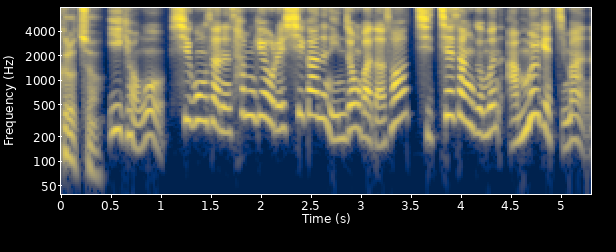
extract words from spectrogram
그렇죠. 이 경우 시공사는 3개월의 시간은 인정받아서 지체 상금은 안 물겠지만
